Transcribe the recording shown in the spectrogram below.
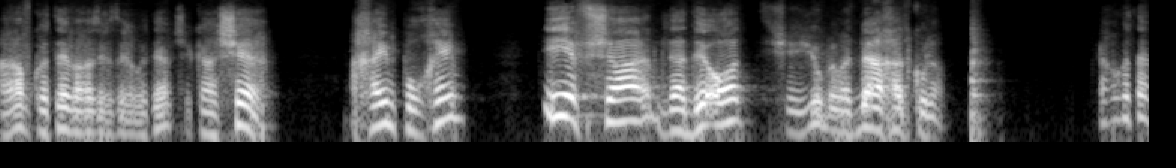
הרב כותב, הרב זכר כותב, שכאשר החיים פורחים, אי אפשר לדעות שיהיו במטבע אחד כולם. ככה הוא כותב.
